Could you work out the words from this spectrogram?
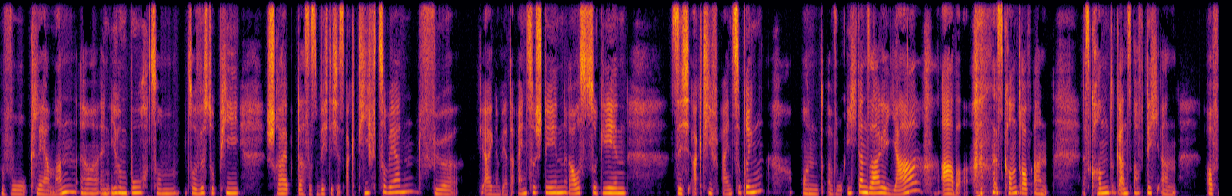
wo Claire Mann äh, in ihrem Buch zum, zur Dystopie schreibt, dass es wichtig ist, aktiv zu werden, für die eigenen Werte einzustehen, rauszugehen, sich aktiv einzubringen und wo ich dann sage, ja, aber es kommt drauf an. Es kommt ganz auf dich an. Auf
